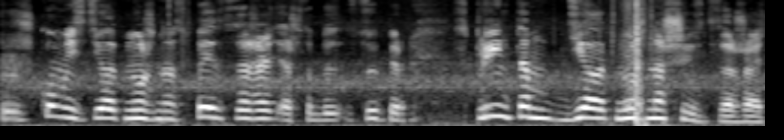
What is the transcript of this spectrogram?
прыжком сделать, нужно Space зажать, а чтобы супер спринтом делать, нужно Shift зажать.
